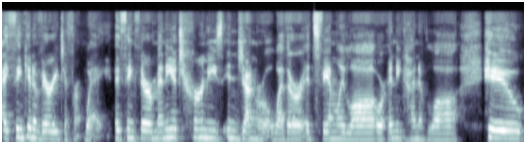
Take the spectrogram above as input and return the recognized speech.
I think in a very different way. I think there are many attorneys in general, whether it's family law or any kind of law, who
